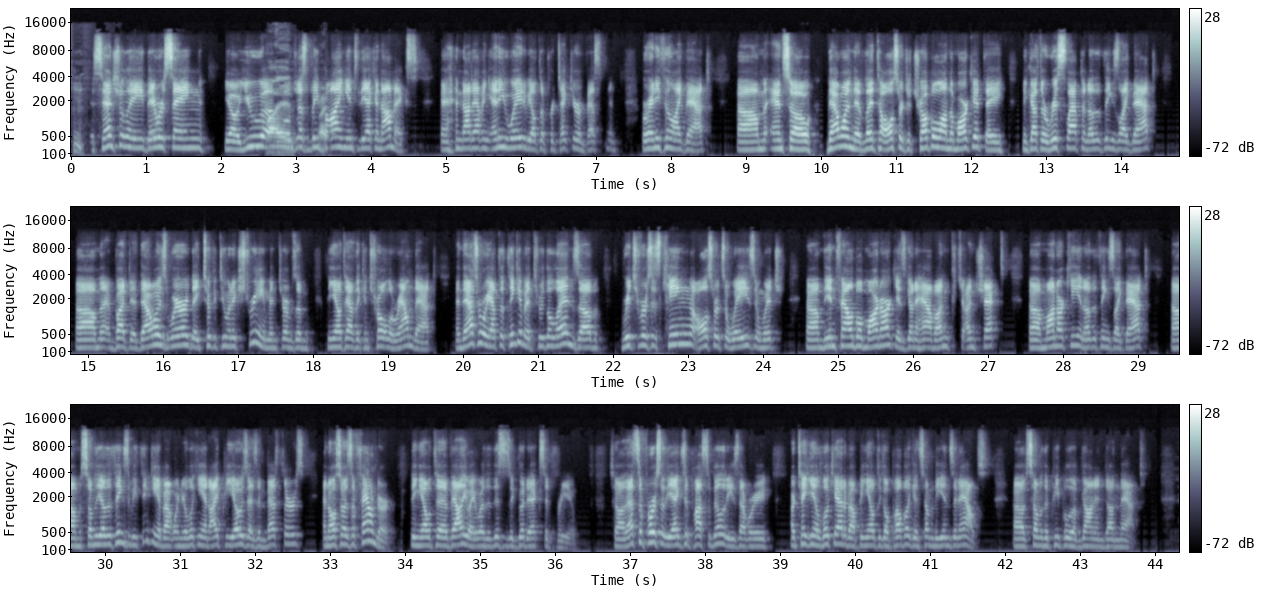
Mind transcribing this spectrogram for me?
Hmm. Essentially, they were saying, you know, you uh, will just be right. buying into the economics and not having any way to be able to protect your investment or anything like that. Um, and so that one that led to all sorts of trouble on the market. They, they got their wrist slapped and other things like that. Um, but that was where they took it to an extreme in terms of being able to have the control around that. And that's where we have to think of it through the lens of rich versus king, all sorts of ways in which um, the infallible monarch is going to have un- unchecked uh, monarchy and other things like that. Um, some of the other things to be thinking about when you're looking at IPOs as investors and also as a founder, being able to evaluate whether this is a good exit for you. So that's the first of the exit possibilities that we are taking a look at about being able to go public and some of the ins and outs of some of the people who have gone and done that.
